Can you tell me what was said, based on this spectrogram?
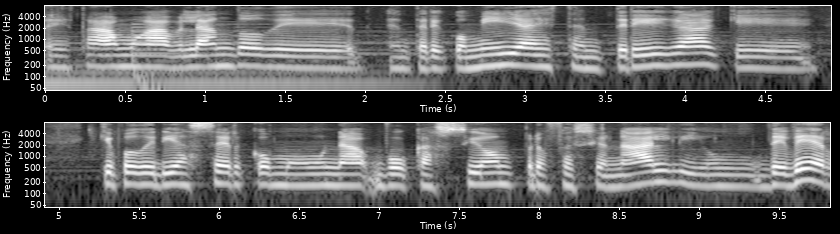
Estábamos hablando de, entre comillas, esta entrega que, que podría ser como una vocación profesional y un deber,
